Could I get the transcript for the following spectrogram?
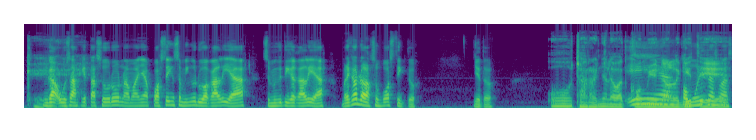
Oke. Nggak usah kita suruh namanya posting seminggu dua kali ya, seminggu tiga kali ya. Mereka udah langsung posting tuh. Gitu. Oh, caranya lewat komunal iya, gitu komunitas, ya. Mas.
